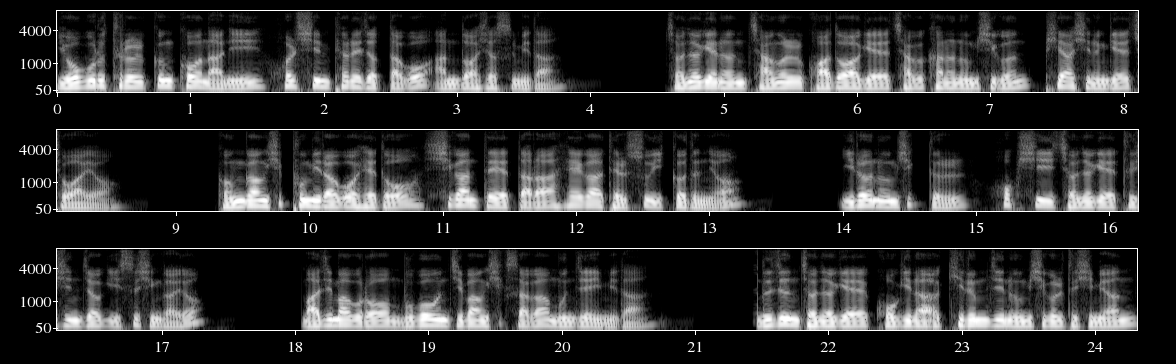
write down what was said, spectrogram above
요구르트를 끊고 나니 훨씬 편해졌다고 안도하셨습니다. 저녁에는 장을 과도하게 자극하는 음식은 피하시는 게 좋아요. 건강식품이라고 해도 시간대에 따라 해가 될 수 있거든요. 이런 음식들 혹시 저녁에 드신 적 있으신가요? 마지막으로 무거운 지방 식사가 문제입니다. 늦은 저녁에 고기나 기름진 음식을 드시면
